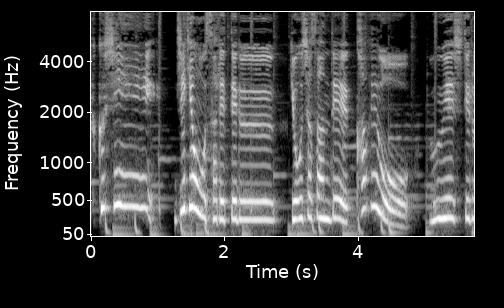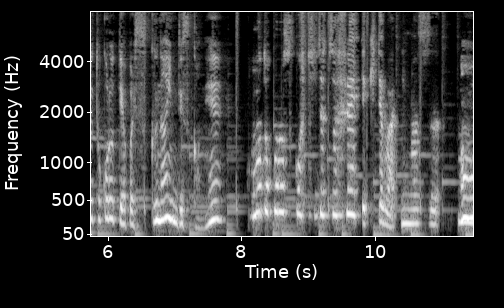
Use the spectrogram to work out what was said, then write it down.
福祉事業をされてる業者さんでカフェを運営してるところってやっぱり少ないんですかね？このところ少しずつ増えてきてはいます。あ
